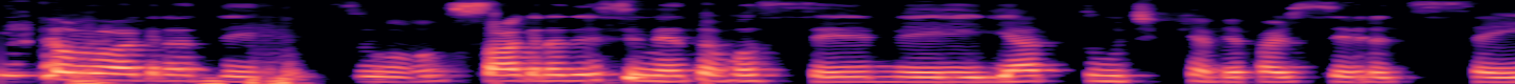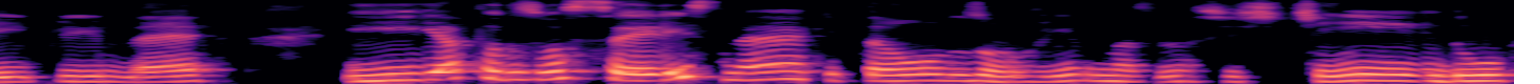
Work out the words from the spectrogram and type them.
Então eu agradeço, só agradecimento a você, Meire, e a Tuti, que é minha parceira de sempre, né? E a todos vocês, né, que estão nos ouvindo, nos assistindo,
